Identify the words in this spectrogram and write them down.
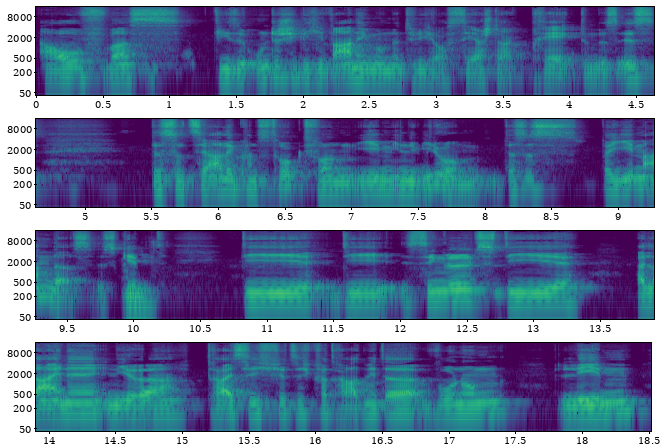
auf, was diese unterschiedliche Wahrnehmung natürlich auch sehr stark prägt. Und das ist das soziale Konstrukt von jedem Individuum. Das ist bei jedem anders. Es mhm. gibt die, die Singles, die alleine in ihrer 30, 40 Quadratmeter Wohnung leben,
